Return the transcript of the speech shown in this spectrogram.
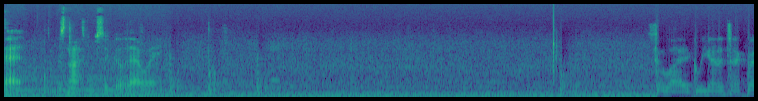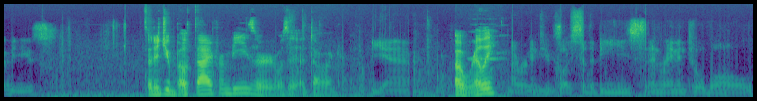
That was not supposed to go that way. So like we got attacked by bees. So did you both die from bees or was it a dog? Yeah, Oh really? I ran too close to the bees and ran into a wall.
